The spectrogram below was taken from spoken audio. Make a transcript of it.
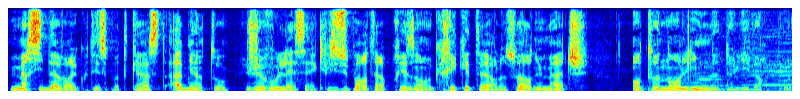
Merci d'avoir écouté ce podcast, à bientôt. Je vous laisse avec les supporters présents au cricketer le soir du match, entonnant l'hymne de Liverpool.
